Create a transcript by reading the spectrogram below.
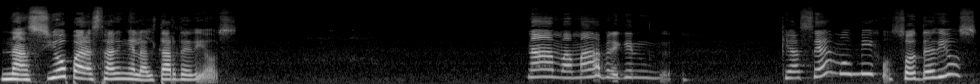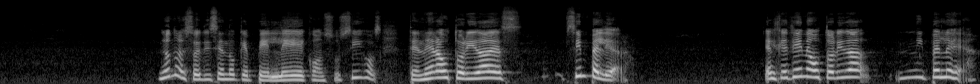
nació para estar en el altar de Dios. No, mamá, pero ¿qué, ¿qué hacemos, mijo? Sos de Dios. Yo no le estoy diciendo que pelee con sus hijos. Tener autoridades sin pelear. El que tiene autoridad ni pelea.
